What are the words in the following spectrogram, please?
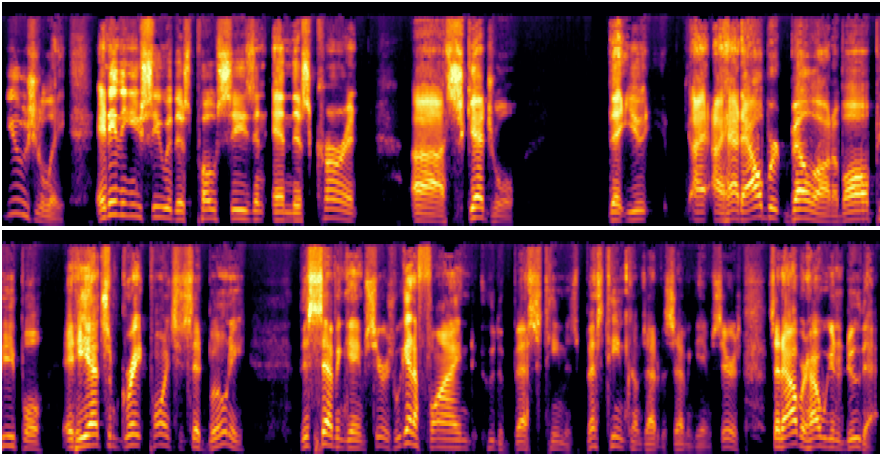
Usually, anything you see with this postseason and this current uh, schedule that you, I, I had Albert Belle on of all people, and he had some great points. He said, Booney, this seven game series, we got to find who the best team is. Best team comes out of a seven game series. I said, Albert, how are we going to do that?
